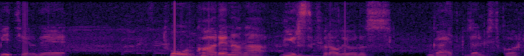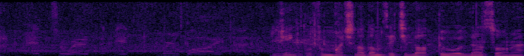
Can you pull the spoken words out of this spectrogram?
bitirdi. Turku Arena'da 1-0 alıyoruz. Gayet güzel bir skor. Cenk Tosun maçın adamı seçildi attığı golden sonra.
